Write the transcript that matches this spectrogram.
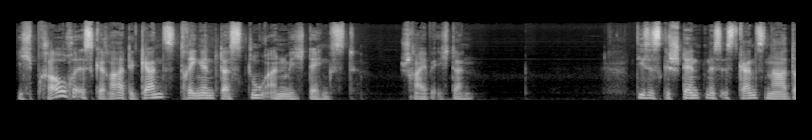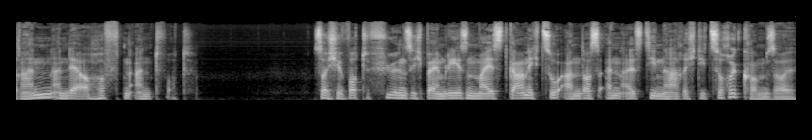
Ich brauche es gerade ganz dringend, dass du an mich denkst, schreibe ich dann. Dieses Geständnis ist ganz nah dran an der erhofften Antwort. Solche Worte fühlen sich beim Lesen meist gar nicht so anders an als die Nachricht, die zurückkommen soll.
